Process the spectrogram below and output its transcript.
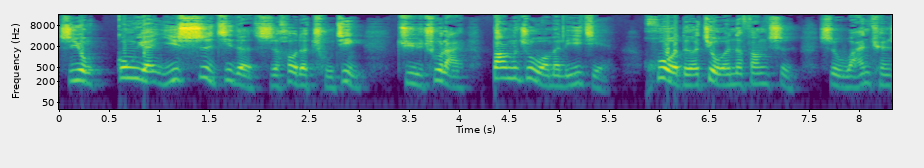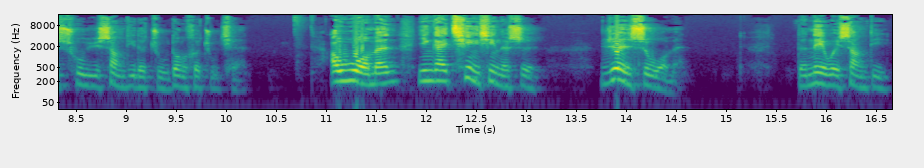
是用公元一世纪的时候的处境举出来，帮助我们理解获得救恩的方式是完全出于上帝的主动和主权，而我们应该庆幸的是，认识我们。的那位上帝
